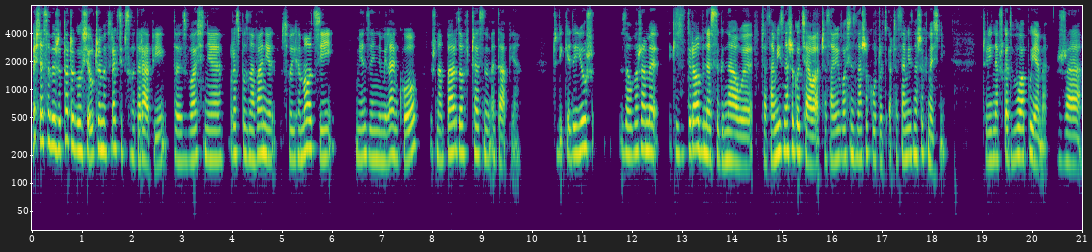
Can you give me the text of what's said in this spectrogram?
Myślę sobie, że to, czego się uczymy w trakcie psychoterapii, to jest właśnie rozpoznawanie swoich emocji, między innymi lęku, już na bardzo wczesnym etapie. Czyli kiedy już zauważamy jakieś drobne sygnały, czasami z naszego ciała, czasami właśnie z naszych uczuć, a czasami z naszych myśli. Czyli na przykład wyłapujemy, że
